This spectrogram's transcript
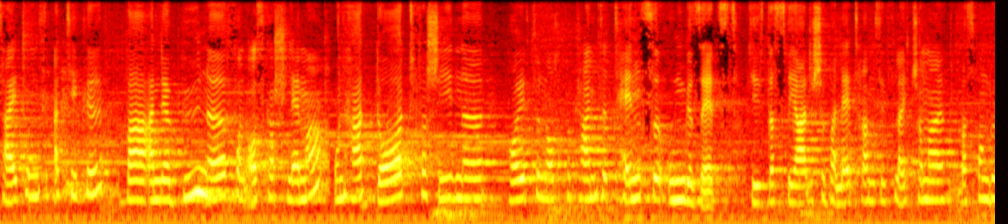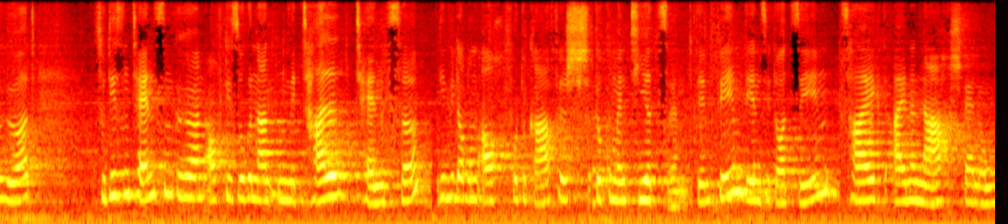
Zeitungsartikel, war an der Bühne von Oskar Schlemmer und hat dort verschiedene heute noch bekannte Tänze umgesetzt. Das Triadische Ballett haben Sie vielleicht schon mal was von gehört. Zu diesen Tänzen gehören auch die sogenannten Metalltänze, die wiederum auch fotografisch dokumentiert sind. Den Film, den Sie dort sehen, zeigt eine Nachstellung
